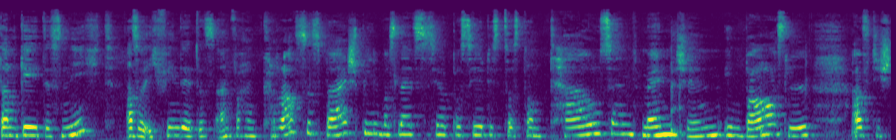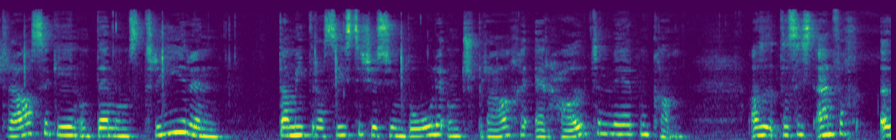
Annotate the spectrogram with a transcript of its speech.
dann geht es nicht. Also ich finde das einfach ein krasses Beispiel, was letztes Jahr passiert ist, dass dann tausend Menschen in Basel auf die Straße gehen und demonstrieren, damit rassistische Symbole und Sprache erhalten werden kann. Also das ist einfach, äh,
